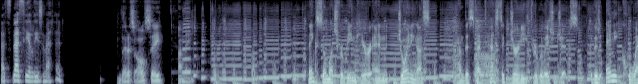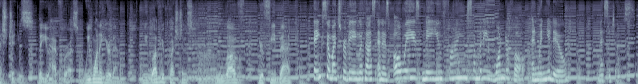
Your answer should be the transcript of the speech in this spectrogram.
That's that's the Aleeza method. let us all say amen Thanks so much for being here and joining us on this fantastic journey through relationships. If there's any questions that you have for us, we want to hear them. We love your questions. We love your feedback. Thanks so much for being with us. And as always, may you find somebody wonderful. And when you do, message us.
